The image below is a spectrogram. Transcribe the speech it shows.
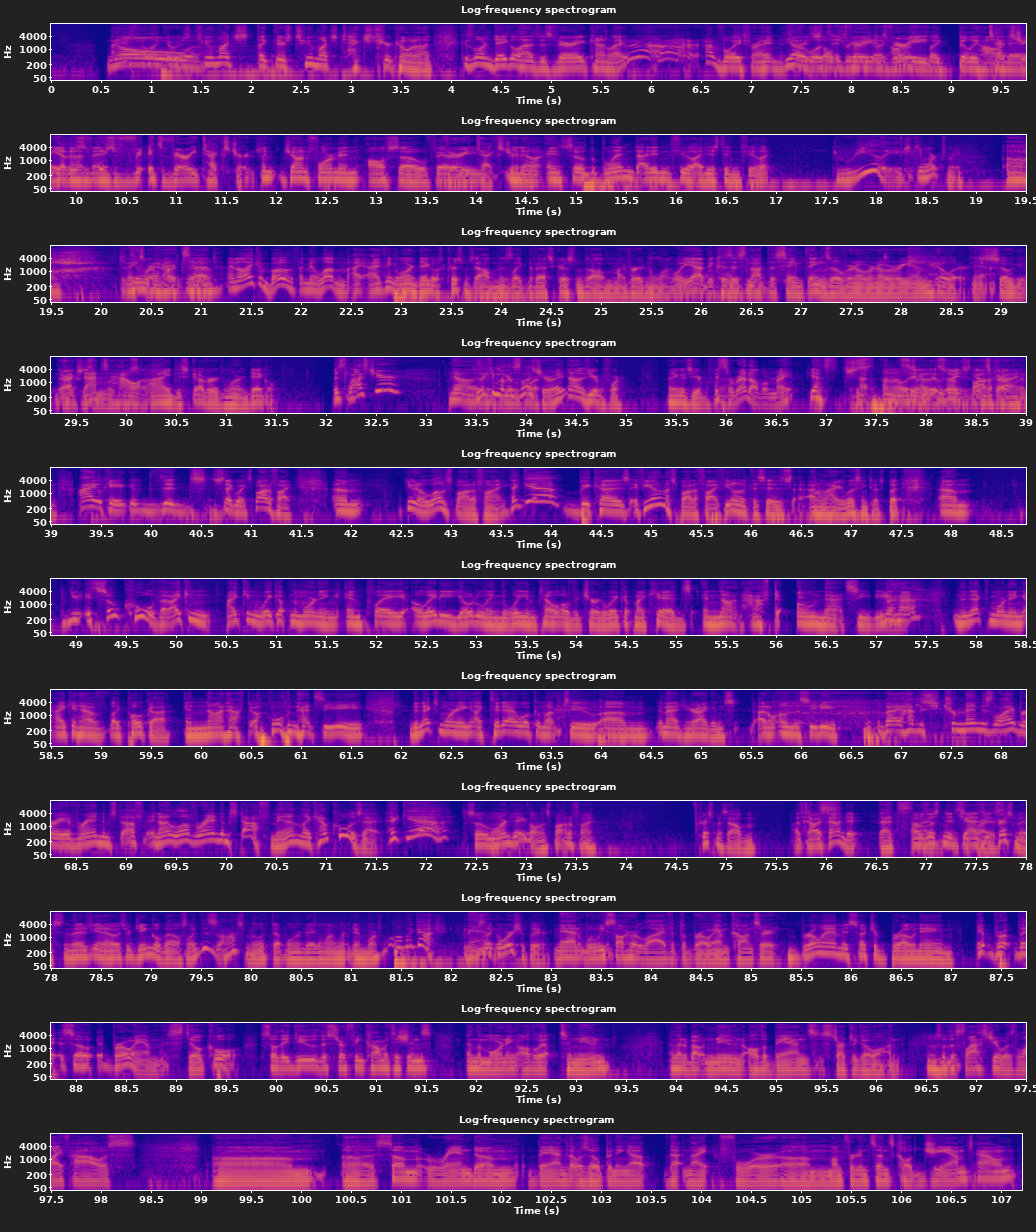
I just felt like there was too much, like there's too much texture going on. Because Lauren Daigle has this very kind of like voice, right? And it's yeah, very well, sultry, it's, it's very like, it's very like Billie Holiday. textured. Yeah, there's there's v- it's very textured. and Jon Foreman also very, Very textured. You know, and so the blend, I didn't feel, I just didn't feel it. really? It just didn't work for me. Oh, it makes my heart you know? sad. And I like them both. I mean, I love them. I, I think Lauren Daigle's Christmas album is like the best Christmas album I've heard in a long. Time. Well, yeah, long, because long it's not the same things over and over and over again. killer. Yeah. So good. In fact, that's how stuff. I discovered Lauren Daigle. This last year? No, think it came out this last year, right? No, it was the year before. I think it was year before. It's the red album, right? yeah, she's I don't know. It was, it was way, on she's got a scarf Spotify. I okay. The segue Spotify. Um, dude, I love Spotify. Heck yeah. because if you don't know Spotify, if you don't know what this is, I don't know how you're listening to us, but um, dude, it's so cool that I can I can wake up in the morning and play a lady yodeling the William Tell overture to wake up my kids and not have to own that CD. Uh-huh. The next morning, I can have like polka and not have to own that CD. The next morning, like today, I woke them up to um, Imagine Dragons. I don't own the CD, but I have this tremendous library of random stuff, and I love random stuff, man. Like, how cool is that? Heck yeah. So Lauren Daigle on Spotify, Christmas album. That's, how I found it. that's- I was I'm listening to Jazzy surprised. Christmas, and there's you know it was her jingle bells. I'm like, this is awesome. I looked up Lauren Daigle and I went in more. Oh my gosh, Man. it's like a worship leader. Man, when we saw her live at the Bro-Am concert, Bro-Am is such a bro name. it bro, but so Bro-Am still cool. So they do the surfing competitions in the morning all the way up to noon, and then about noon, all the bands start to go on. So this last year was Lifehouse, um, uh, some random band that was opening up that night for um, Mumford and Sons called Jamtown.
